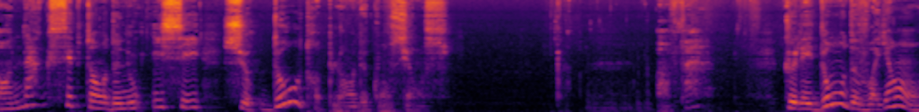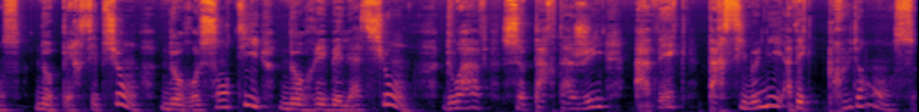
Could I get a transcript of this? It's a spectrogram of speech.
en acceptant de nous hisser sur d'autres plans de conscience. Enfin, que les dons de voyance, nos perceptions, nos ressentis, nos révélations doivent se partager avec parcimonie, avec prudence.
